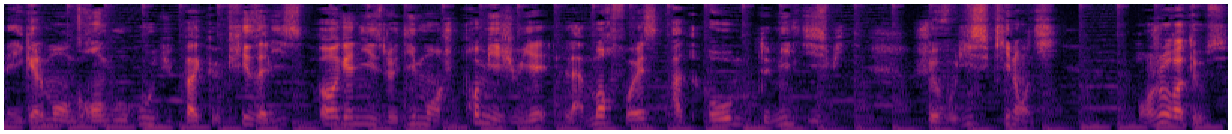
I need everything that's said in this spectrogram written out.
mais également grand gourou du pack Chrysalis, organise le dimanche 1er juillet la MorphOS at Home 2018. Je vous lis ce qu'il en dit. Bonjour à tous.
